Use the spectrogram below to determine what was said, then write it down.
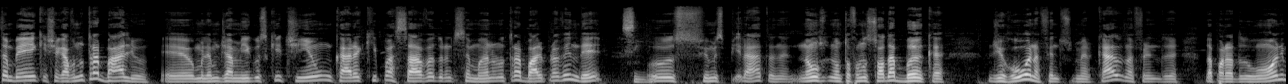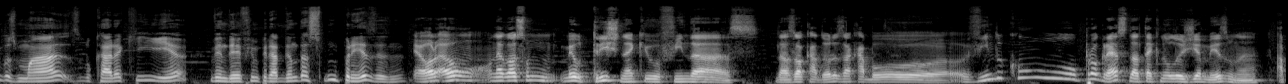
Também que chegava no trabalho. É, Eu me lembro de amigos que tinham um cara que passava durante a semana no trabalho para vender os filmes piratas, né? Não, não tô falando só da banca de rua, na frente do supermercado, na frente da parada do ônibus, mas do cara que ia vender filme pirata dentro das empresas, né? É, é um, negócio meio triste, né? Que o fim das, das locadoras acabou vindo com o progresso da tecnologia mesmo, né? A,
